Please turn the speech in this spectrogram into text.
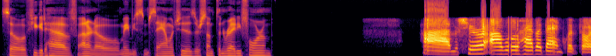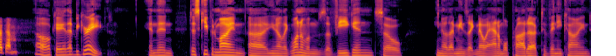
So if you could have, I don't know, maybe some sandwiches or something ready for them. I'm sure I will have a banquet for them. Oh, okay, that'd be great. And then just keep in mind, uh, you know, like one of them's a vegan, so, you know, that means like no animal product of any kind.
